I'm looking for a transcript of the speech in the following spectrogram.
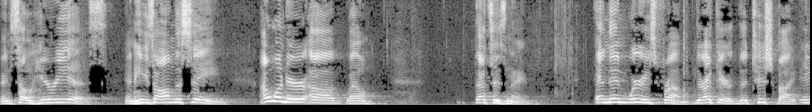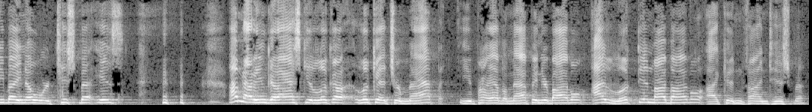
And so here he is, and he's on the scene. I wonder, uh, well, that's his name. And then where he's from, They're right there, the Tishbite. Anybody know where Tishbite is? I'm not even going to ask you to look, up, look at your map. You probably have a map in your Bible. I looked in my Bible, I couldn't find Tishba.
